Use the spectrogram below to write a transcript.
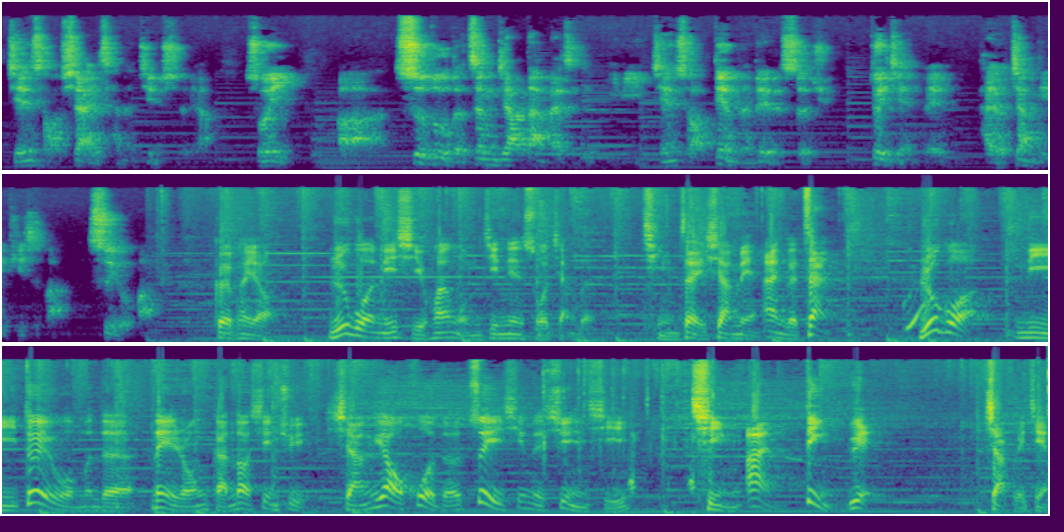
减少下一餐的进食量。所以啊，适度的增加蛋白质的比例，减少淀粉类的摄取，对减肥还有降低体脂肪是有帮助。各位朋友，如果你喜欢我们今天所讲的，请在下面按个赞。如果你对我们的内容感到兴趣，想要获得最新的讯息，请按订阅。下回见。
